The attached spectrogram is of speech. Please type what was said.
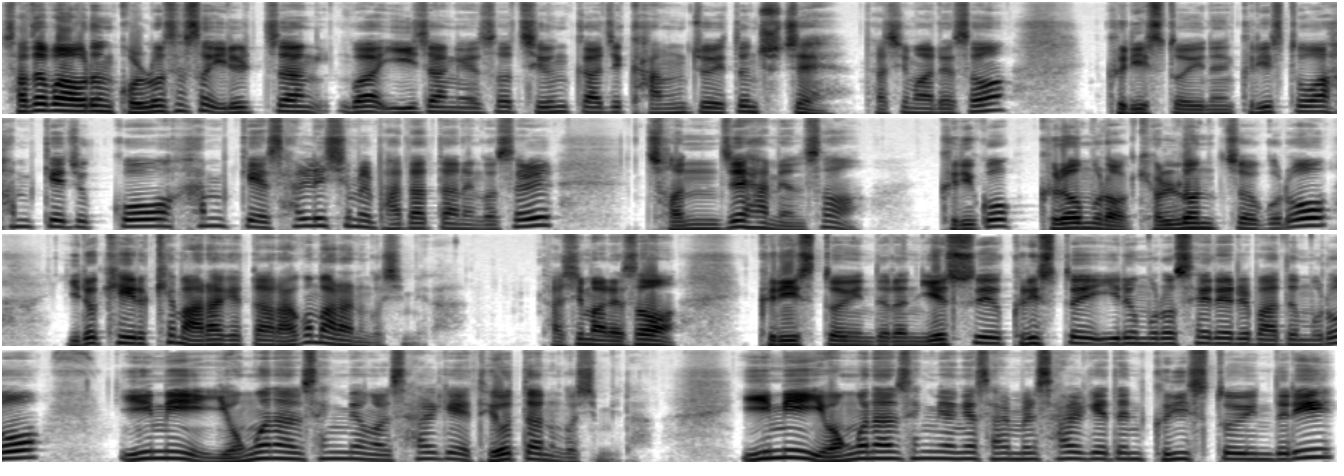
사도 바울은 골로새서 1장과 2장에서 지금까지 강조했던 주제, 다시 말해서 그리스도인은 그리스도와 함께 죽고 함께 살리심을 받았다는 것을 전제하면서 그리고 그러므로 결론적으로 이렇게 이렇게 말하겠다라고 말하는 것입니다. 다시 말해서 그리스도인들은 예수 그리스도의 이름으로 세례를 받음으로 이미 영원한 생명을 살게 되었다는 것입니다. 이미 영원한 생명의 삶을 살게 된 그리스도인들이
